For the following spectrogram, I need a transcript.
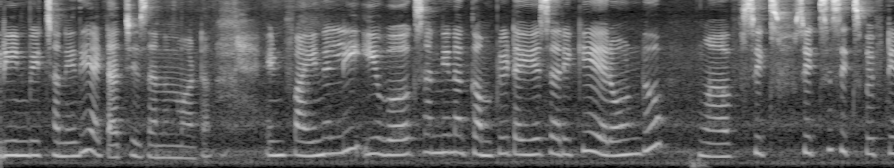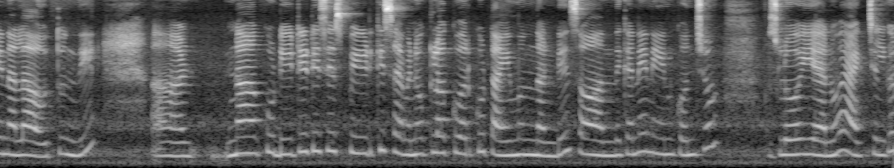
గ్రీన్ బీట్స్ అనేది అటాచ్ చేశాను అనమాట అండ్ ఫైనల్లీ ఈ వర్క్స్ అన్నీ నాకు కంప్లీట్ అయ్యేసరికి around six six six fifteen అలా అవుతుంది. నాకు డిటీటీసీ స్పీడ్కి సెవెన్ ఓ క్లాక్ వరకు టైం ఉందండి. సో అందుకనే నేను కొంచెం స్లో అయ్యాను. యాక్చువల్గా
